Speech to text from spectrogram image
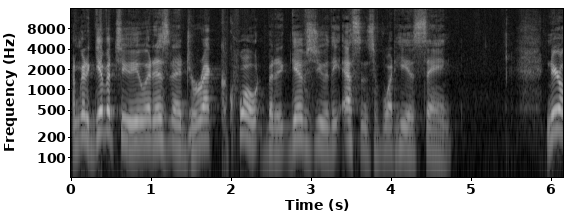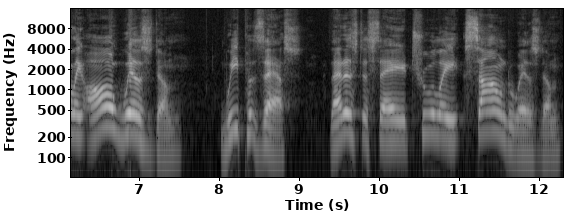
I'm going to give it to you. It isn't a direct quote, but it gives you the essence of what he is saying. Nearly all wisdom we possess, that is to say, truly sound wisdom,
